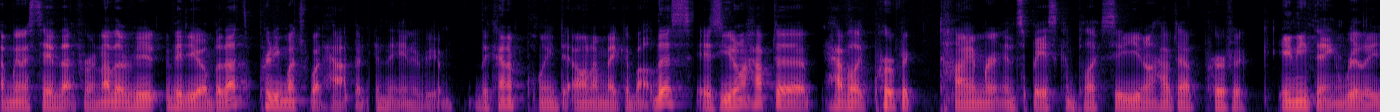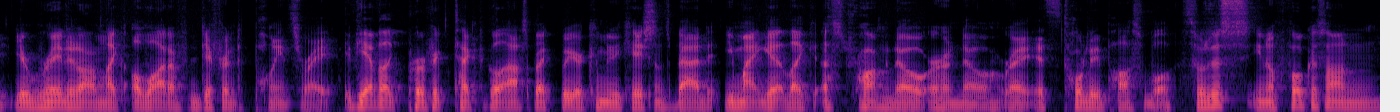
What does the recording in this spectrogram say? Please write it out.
I'm gonna save that for another vi video but that's pretty much what happened in the interview. The kind of point I want to make about this is you don't have to have like perfect timer and space complexity. You don't have to have perfect anything really. You're graded on like a lot of different points right? If you have like perfect technical aspect but your communication's bad you might get like a strong no or a no right? It's totally possible. So just, you know, focus on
